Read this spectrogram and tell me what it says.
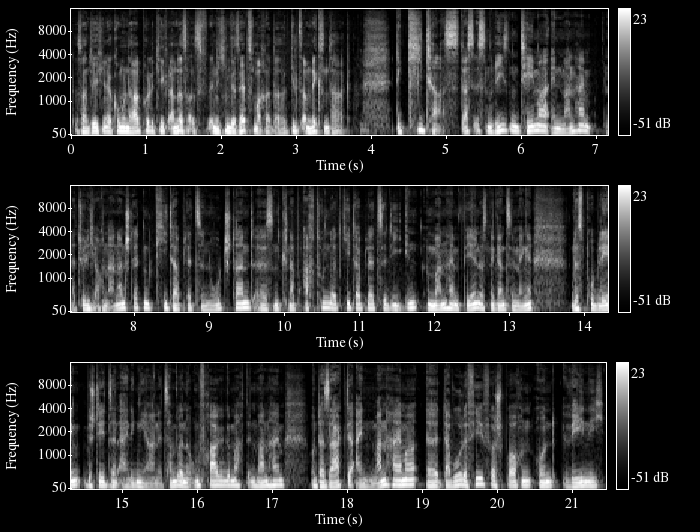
Das ist natürlich in der Kommunalpolitik anders, als wenn ich ein Gesetz mache. Da gilt es am nächsten Tag. Die Kitas, das ist ein Riesenthema in Mannheim, natürlich auch in anderen Städten. Kita-Plätze Notstand. Es sind knapp 800 Kita-Plätze, die in Mannheim fehlen. Das ist eine ganze Menge. Und das Problem besteht seit einigen Jahren. Jetzt haben wir eine Umfrage gemacht in Mannheim und da sagte ein Mannheimer, äh, da wurde viel versprochen und wenig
